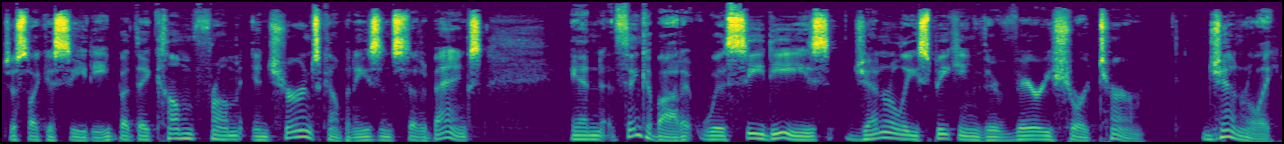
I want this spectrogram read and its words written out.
just like a CD, but they come from insurance companies instead of banks. And think about it with CDs, generally speaking, they're very short term. Generally.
